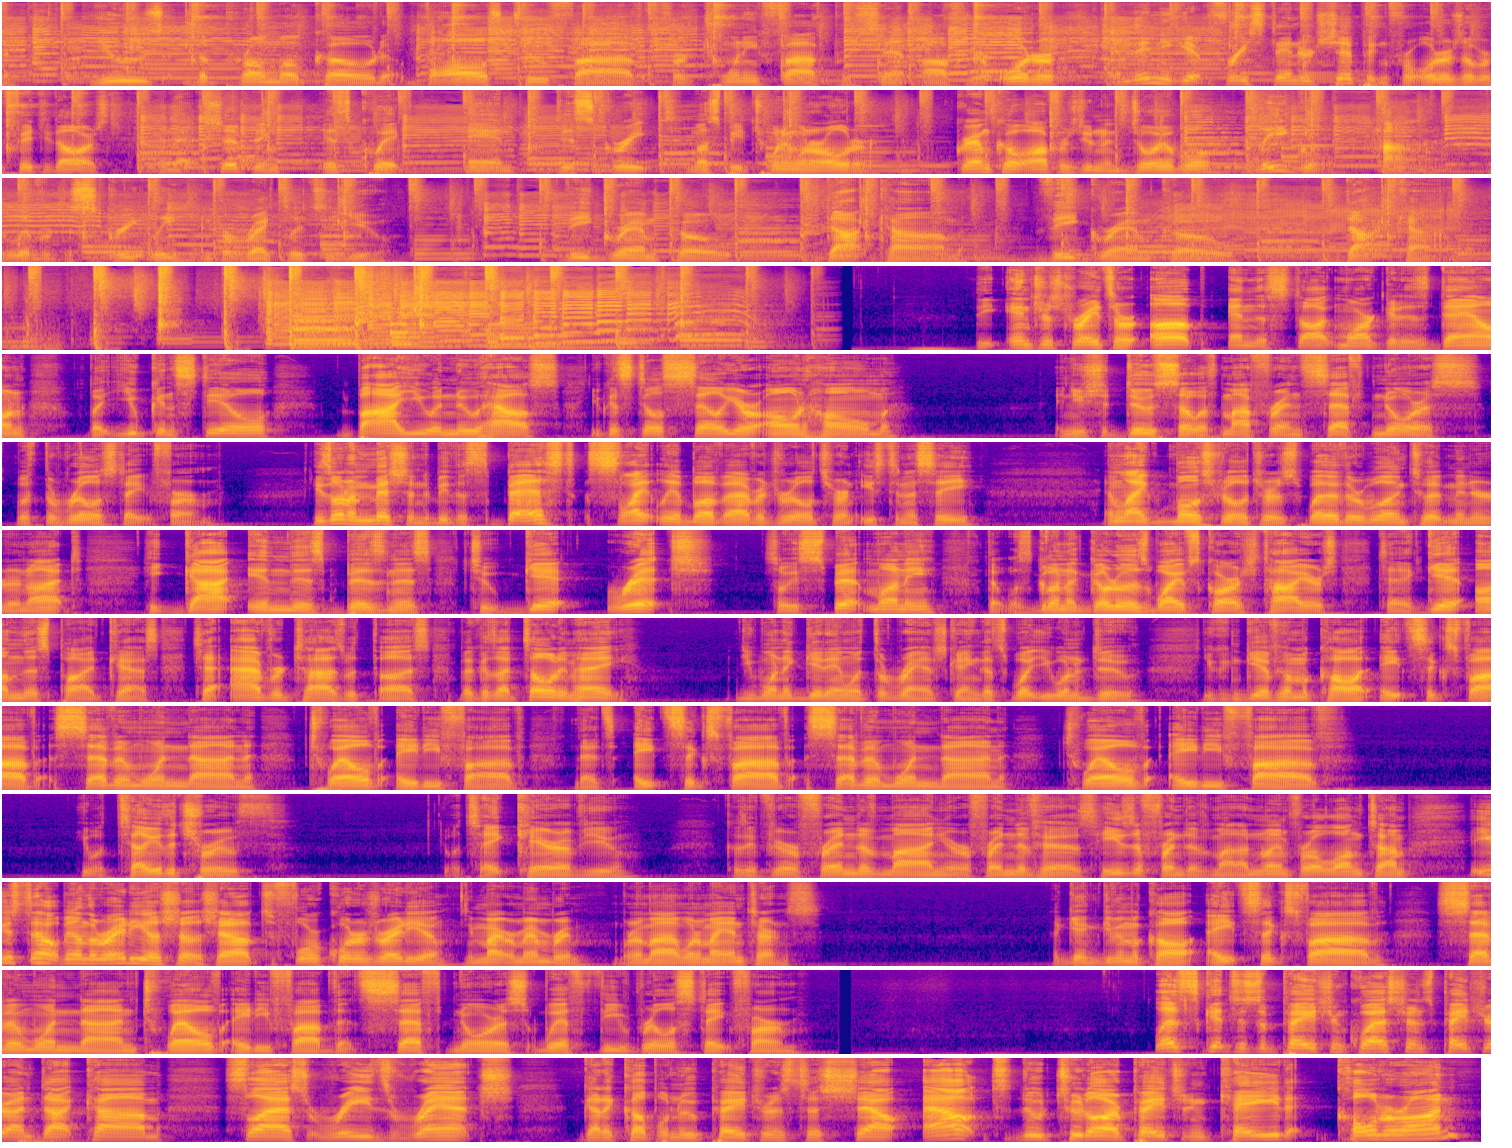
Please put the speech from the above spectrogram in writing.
use the promo code BALLS25 for 25% off your order, and then you get free standard shipping for orders over $50. And that shipping is quick and discreet. Must be 21 or older. Gramco offers you an enjoyable, legal high delivered discreetly and directly to you. TheGramco.com. TheGramco.com. The interest rates are up and the stock market is down, but you can still buy you a new house. You can still sell your own home. And you should do so with my friend Seth Norris with the real estate firm. He's on a mission to be the best, slightly above average realtor in East Tennessee. And like most realtors, whether they're willing to admit it or not, he got in this business to get rich. So he spent money that was going to go to his wife's car's tires to get on this podcast, to advertise with us, because I told him, hey, you want to get in with the ranch gang, that's what you want to do. You can give him a call at 865 719 1285. That's 865 719 1285. He will tell you the truth, he will take care of you. Because if you're a friend of mine, you're a friend of his. He's a friend of mine. I've known him for a long time. He used to help me on the radio show. Shout out to Four Quarters Radio. You might remember him. One of my one of my interns. Again, give him a call, 865 719 1285. That's Seth Norris with the real estate firm. Let's get to some patron questions. Patreon.com slash Reed's Ranch. Got a couple new patrons to shout out. New $2 patron, Cade Calderon.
